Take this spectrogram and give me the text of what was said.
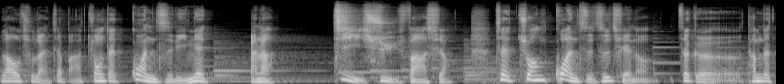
捞出来，再把它装在罐子里面，安娜继续发酵。在装罐子之前哦。这个他们的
